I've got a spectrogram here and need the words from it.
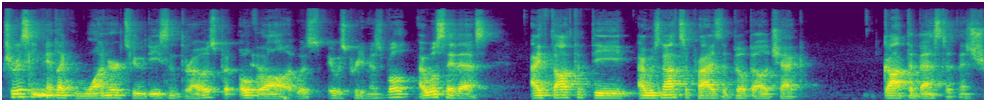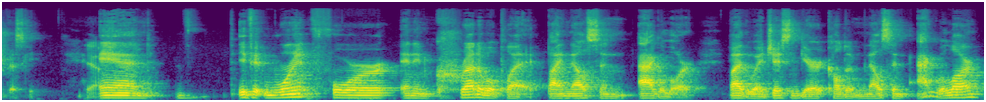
Trubisky made like one or two decent throws, but overall it was it was pretty miserable. I will say this: I thought that the I was not surprised that Bill Belichick got the best of Mitch Trubisky, yeah. and if it weren't for an incredible play by Nelson Agholor, by the way, Jason Garrett called him Nelson Aguilar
